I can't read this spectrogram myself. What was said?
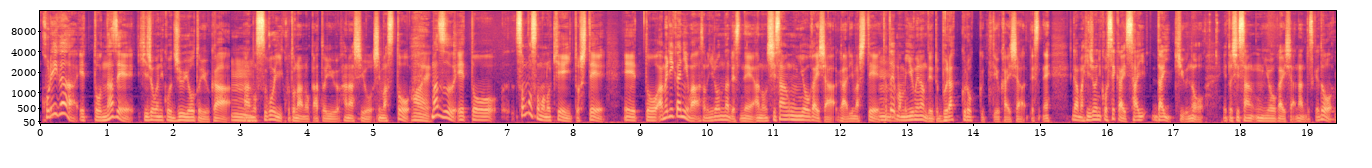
これが、えっと、なぜ非常にこう重要というか、うん。あの、すごいことなのかという話をしますと、はい。まず、えっと、そもそもの経緯として、えっと、アメリカにはそのいろんなですね、あの資産運用会社がありまして、例えばまあ有名なので言うと、ブラックロックっていう会社ですね、がまあ非常にこう世界最大級の、えっと、資産運用会社なんですけど、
